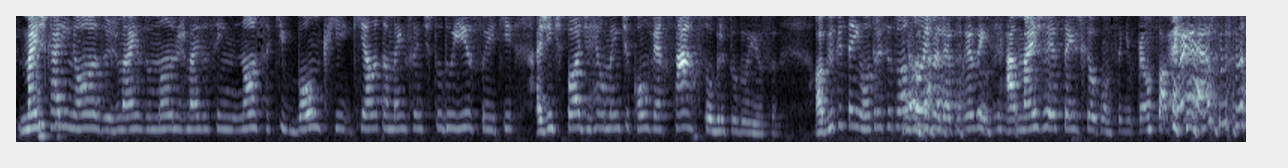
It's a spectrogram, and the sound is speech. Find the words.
mais carinhosos, mais humanos, mais assim, nossa, que bom que, que ela também sente tudo isso e que a gente pode realmente conversar sobre tudo isso. Óbvio que tem outras situações, mas é porque assim, a mais recente que eu consegui pensar foi essa.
